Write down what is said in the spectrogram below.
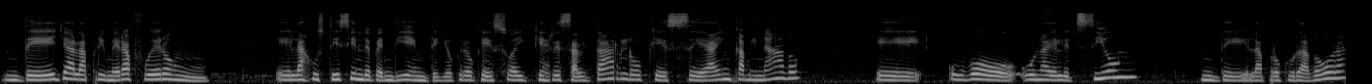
de ellas las primeras fueron eh, la justicia independiente. Yo creo que eso hay que resaltarlo, que se ha encaminado. Eh, hubo una elección de la procuradora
